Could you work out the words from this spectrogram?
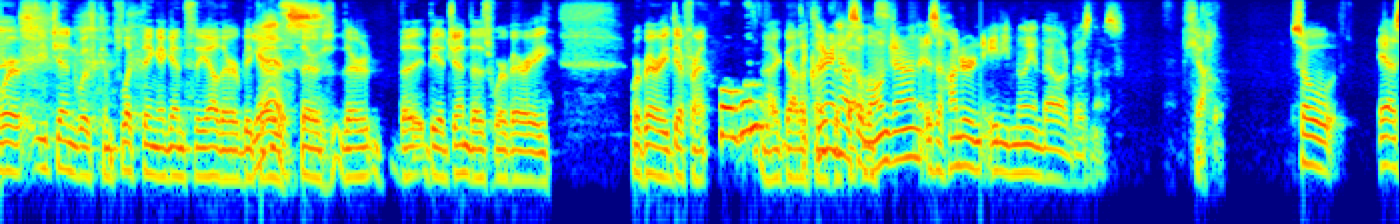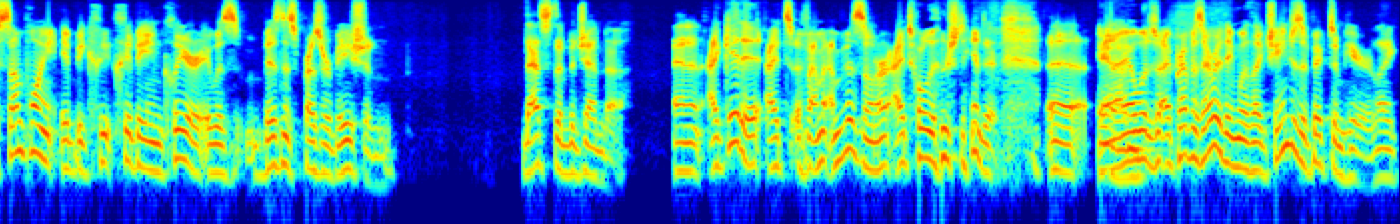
where each end was conflicting against the other because yes. there's there the the agendas were very were very different. Well, one, I got the clearinghouse alone, was, John, is a hundred and eighty million dollar business. Yeah. So at some point, it became clear it was business preservation. That's the agenda. And I get it. I, if I'm, I'm, a business owner, I totally understand it. Uh, and, and I always I preface everything with like change is a victim here. Like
